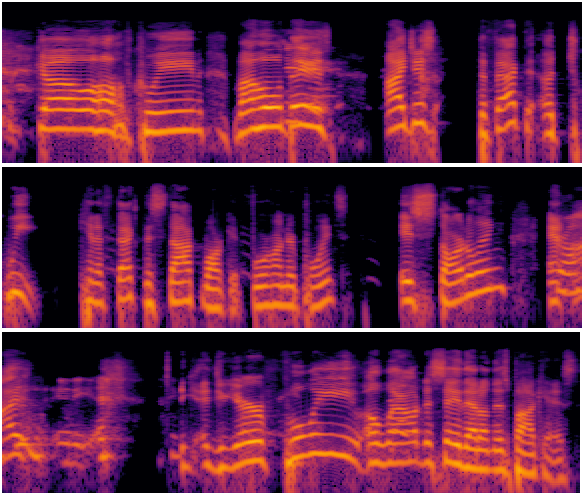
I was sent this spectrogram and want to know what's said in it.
Go off, queen. My whole thing is, I just the fact that a tweet can affect the stock market 400 points is startling, and Trump's I an idiot. you're fully allowed to say that on this podcast.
